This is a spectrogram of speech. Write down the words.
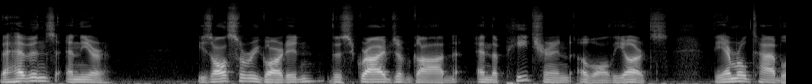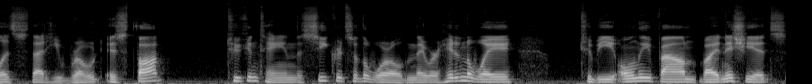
the heavens, and the earth. He's also regarded the scribes of God and the patron of all the arts. The emerald tablets that he wrote is thought to contain the secrets of the world, and they were hidden away to be only found by initiates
